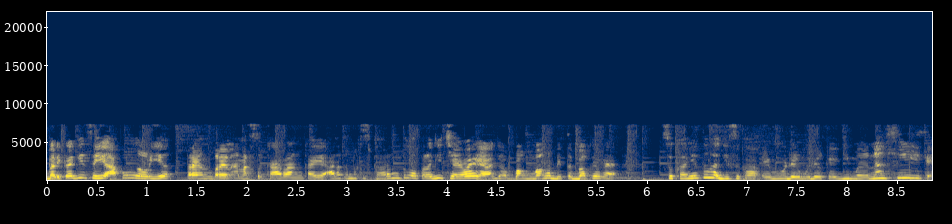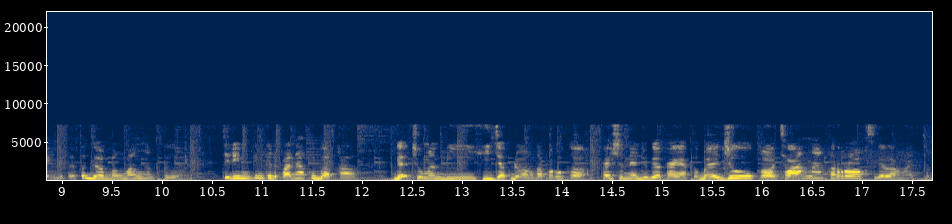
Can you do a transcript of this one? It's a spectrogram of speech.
balik lagi sih aku ngeliat tren-tren anak sekarang. Kayak anak-anak sekarang tuh apalagi cewek ya gampang banget ditebaknya. Kayak sukanya tuh lagi suka eh model-model kayak gimana sih? Kayak gitu. Itu gampang banget tuh. Jadi mungkin ke depannya aku bakal gak cuman di hijab doang tapi aku ke fashionnya juga kayak ke baju ke celana ke rok segala macem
